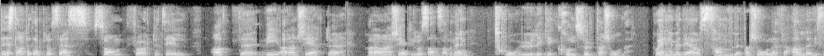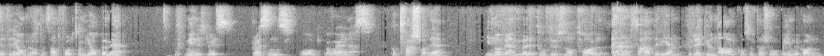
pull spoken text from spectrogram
Det startet en prosess som førte til at eh, vi arrangerte, har arrangert i Lausanne-sammenheng to ulike konsultasjoner. Poenget med det er å samle personer fra alle disse tre områdene. Sant? Folk som jobber med ministries, presence og awareness. På tvers av det. I november 2012 så hadde vi en regional konsultasjon på Himmelkollen.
